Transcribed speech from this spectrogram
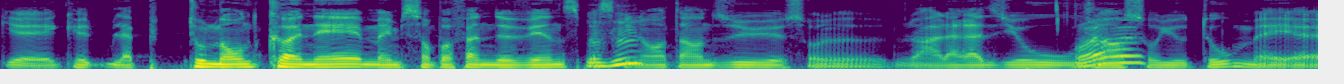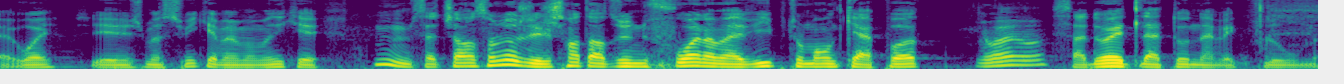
que, que la- tout le monde connaît, même s'ils sont pas fans de Vince, parce Mhm. qu'ils l'ont entendu sur le- genre à la radio ou Ouais, genre ouais. sur YouTube. Mais ouais, je je me souviens qu'il y avait un moment donné que Hmm, cette chanson-là, j'ai juste entendu une fois dans ma vie, puis tout le monde capote. Ouais, ouais. Ça doit être la tune avec Flume.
